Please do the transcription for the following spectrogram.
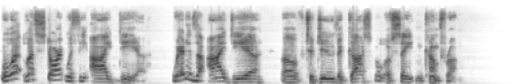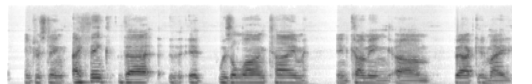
Well, let, us start with the idea. Where did the idea of to do the gospel of Satan come from? Interesting. I think that it was a long time in coming. Um, back in my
